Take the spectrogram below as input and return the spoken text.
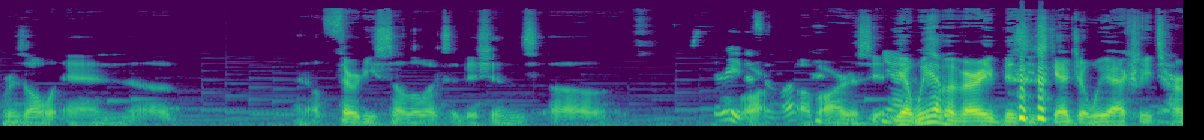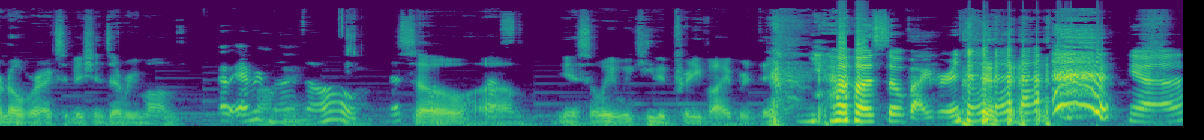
result in uh, you know 30 solo exhibitions of, three that's a lot of artists. Yeah. Yeah. yeah, we have a very busy schedule. We actually turn over exhibitions every month. Oh, every Okay. month. Oh, that's So um, yeah, so we, we keep it pretty vibrant there. yeah, so vibrant. yeah, yeah,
